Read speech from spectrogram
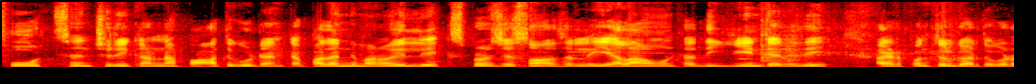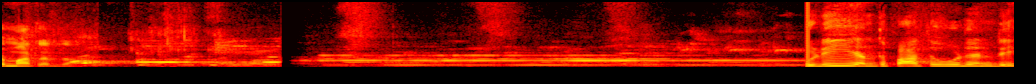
ఫోర్త్ సెంచురీ కన్నా పాత గుడి అంట. పదండి మనం వెళ్ళి ఎక్స్ప్లోర్ చేస్తాం. అసలు ఎలా ఉంటుంది ఏంటి అనేది అక్కడ పంతులు గారితో కూడా మాట్లాడదాం. గుడి ఎంత పాత గుడి అండి?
